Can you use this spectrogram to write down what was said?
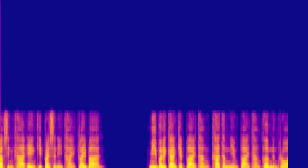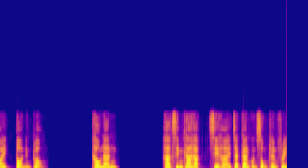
รับสินค้าเองที่ไปรษณีย์ไทยใกล้บ้าน มีบริการเก็บปลายทางค่าธรรมเนียมปลายทางเพิ่ม 100 ต่อ 1 กล่อง เท่านั้น หากสินค้าหักเสียหายจากการขนส่งเคลมฟรี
